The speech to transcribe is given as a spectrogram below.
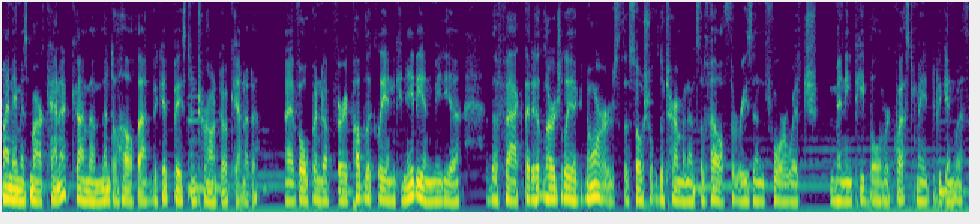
My name is Mark Henick. I'm a mental health advocate based in Toronto, Canada. I've opened up very publicly in Canadian media the fact that it largely ignores the social determinants of health, the reason for which many people request MAID to begin with.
